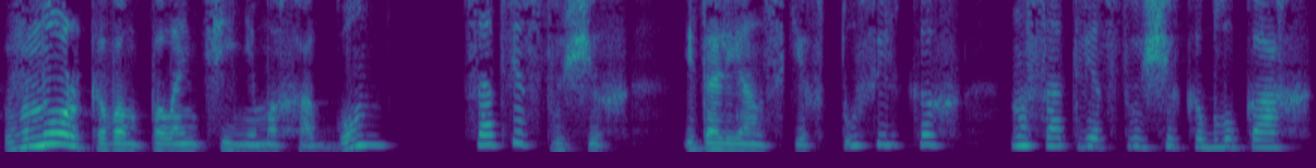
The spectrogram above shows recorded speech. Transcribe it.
в норковом палантине махагон, в соответствующих итальянских туфельках на соответствующих каблуках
